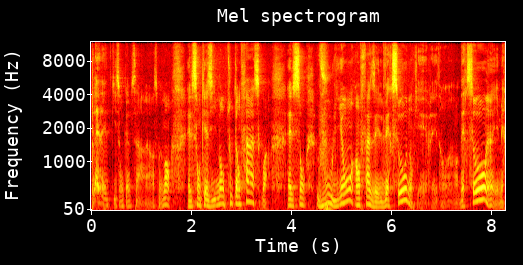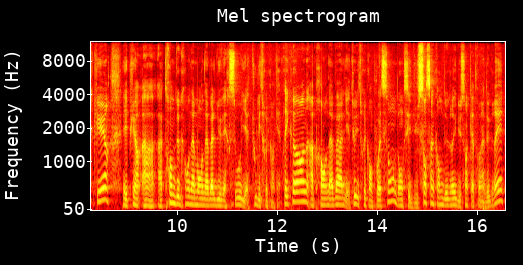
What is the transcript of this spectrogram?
planètes qui sont comme ça hein, en ce moment, elles sont quasiment toutes en face, quoi. Elles sont, vous, Lion, en face, et le Verseau, donc il y a en Verseau, hein, il y a Mercure, et puis à, 30 degrés en amont, en aval du Verseau, il y a tous les trucs en Capricorne, après en aval, il y a tous les trucs en Poisson, donc c'est du 150 degrés, du 180 degrés,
